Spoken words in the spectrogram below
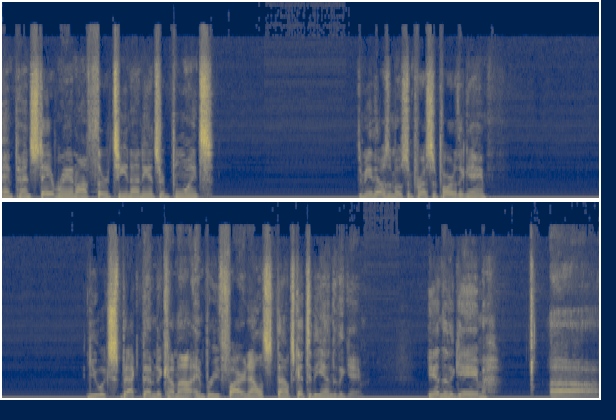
And Penn State ran off 13 unanswered points. To me, that was the most impressive part of the game. You expect them to come out and breathe fire. Now let's now let's get to the end of the game. The end of the game, uh,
